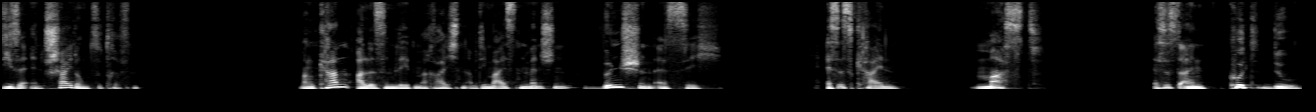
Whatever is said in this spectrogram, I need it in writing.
Diese Entscheidung zu treffen. Man kann alles im Leben erreichen, aber die meisten Menschen wünschen es sich. Es ist kein Must. Es ist ein could do,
